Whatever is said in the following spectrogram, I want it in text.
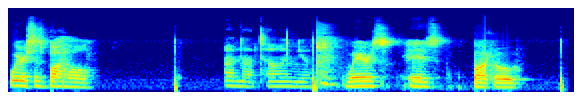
Where's his butthole? I'm not telling you. Where's his butthole?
